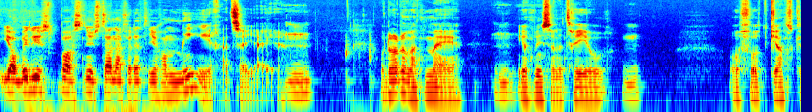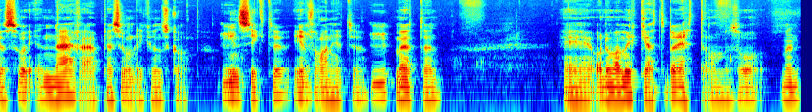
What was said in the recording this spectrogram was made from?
jag vill just bara nu stanna för detta, jag har mer att säga er. Mm. Och då har de varit med Mm. i åtminstone tre år. Mm. Och fått ganska så nära personlig kunskap. Mm. Insikter, erfarenheter, Mm. möten. Eh, och de har mycket att berätta om. Så. Men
